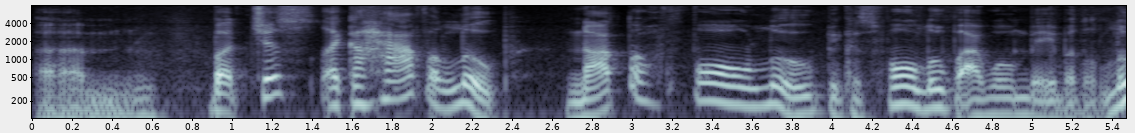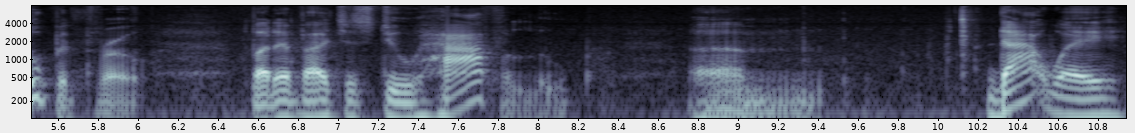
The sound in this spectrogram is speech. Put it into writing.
Um, but just like a half a loop, not the full loop, because full loop I won't be able to loop it through. But if I just do half a loop, um, that way,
